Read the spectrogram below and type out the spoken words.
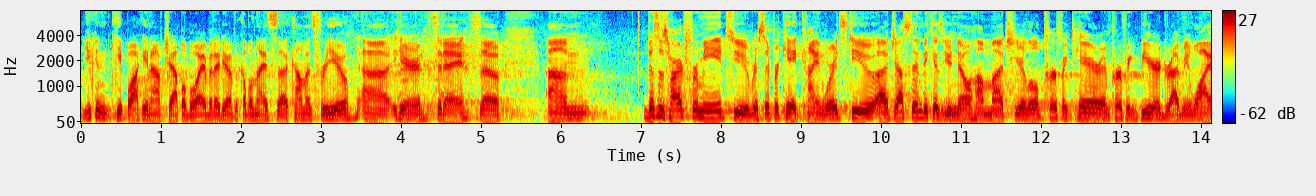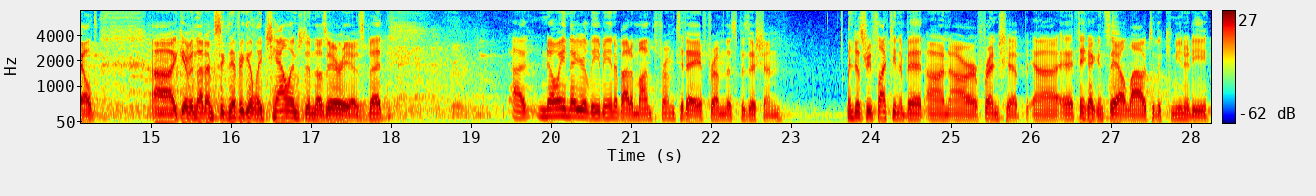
you can keep walking off, Chapel Boy, but I do have a couple nice uh, comments for you uh, here today. So. Um, this is hard for me to reciprocate kind words to you, uh, Justin, because you know how much your little perfect hair and perfect beard drive me wild, uh, given that I'm significantly challenged in those areas. But uh, knowing that you're leaving about a month from today from this position, and just reflecting a bit on our friendship, uh, I think I can say out loud to the community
